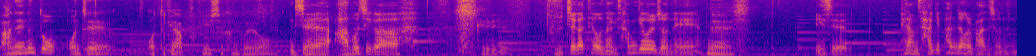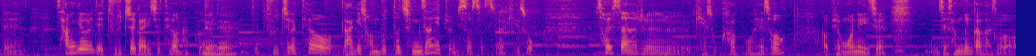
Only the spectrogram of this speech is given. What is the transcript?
아내는 또 언제 어떻게 아프기 시작한 거예요? 이제 아버지가 그 둘째가 태어나기 3개월 전에 네. 이제 폐암 사기 판정을 받으셨는데 3개월 뒤에 둘째가 이제 태어났거든요. 네네. 이제 둘째가 태어나기 전부터 증상이 좀 있었었어요. 계속 설사를 계속하고 해서 어, 병원에 이제 이제 산부인과 가서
